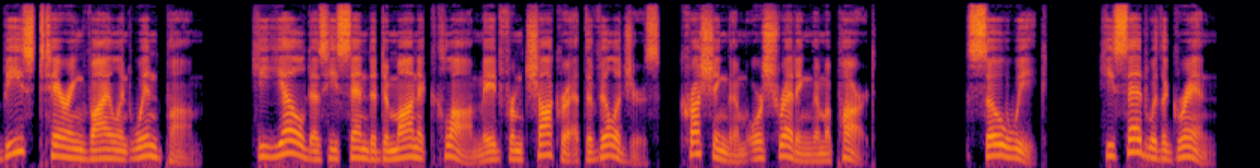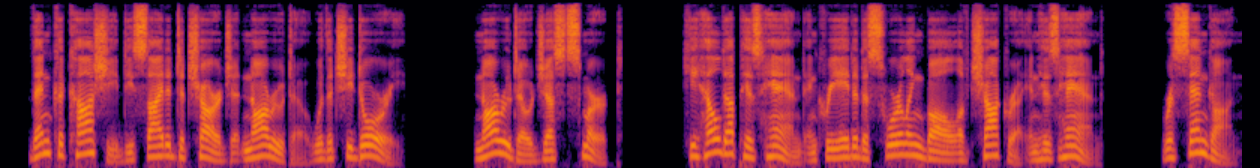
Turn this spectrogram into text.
Beast tearing violent wind palm. He yelled as he sent a demonic claw made from chakra at the villagers, crushing them or shredding them apart. So weak. He said with a grin. Then Kakashi decided to charge at Naruto with a Chidori. Naruto just smirked. He held up his hand and created a swirling ball of chakra in his hand. Rasengan.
